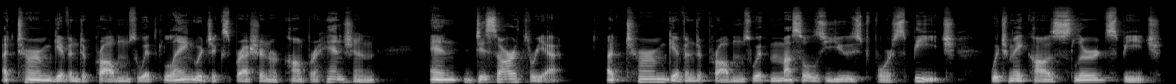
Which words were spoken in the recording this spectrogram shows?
a term given to problems with language expression or comprehension, and dysarthria, a term given to problems with muscles used for speech, which may cause slurred speech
